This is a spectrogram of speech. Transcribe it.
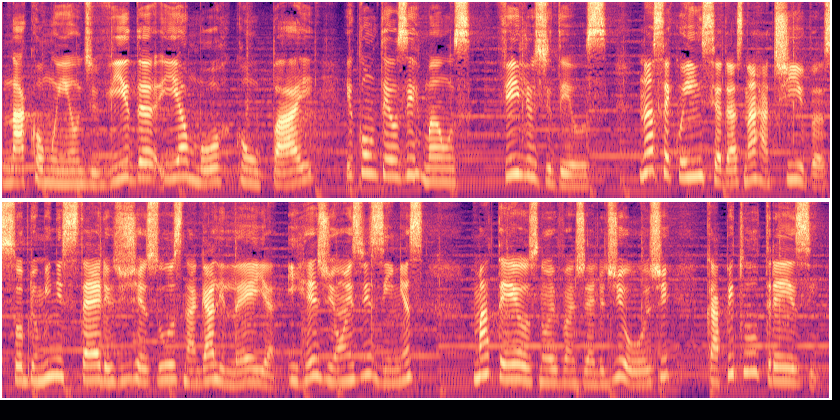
na comunhão de vida e amor com o Pai e com teus irmãos, filhos de Deus. Na sequência das narrativas sobre o ministério de Jesus na Galileia e regiões vizinhas, Mateus, no Evangelho de hoje, capítulo 13,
